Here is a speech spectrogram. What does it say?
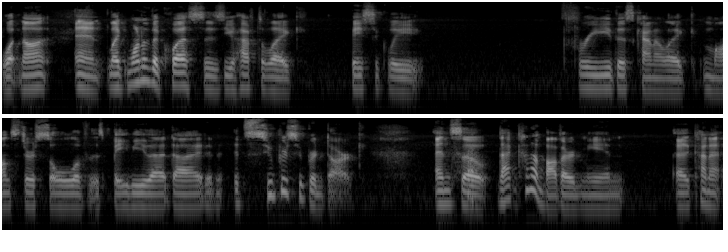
whatnot. and like one of the quests is you have to like basically free this kind of like monster soul of this baby that died, and it's super super dark. And so that kind of bothered me, and uh, kind of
